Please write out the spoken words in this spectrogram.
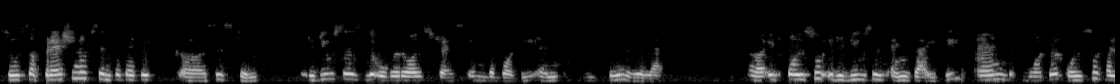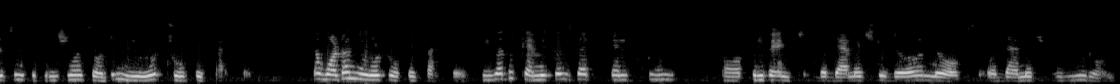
So suppression of sympathetic uh, system reduces the overall stress in the body and we feel relaxed. Uh, it also it reduces anxiety and water also helps in secretion of certain neurotrophic factors. Now, what are neurotrophic factors? These are the chemicals that help to uh, prevent the damage to the nerves or damage to the neurons.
